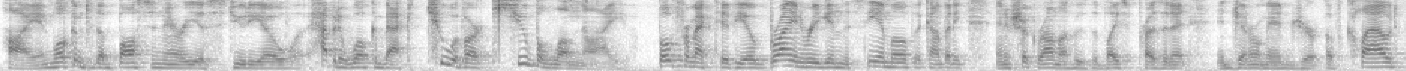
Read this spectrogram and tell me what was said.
Hi, and welcome to the Boston area studio. Happy to welcome back two of our CUBE alumni both from Actifio, Brian Reagan, the CMO of the company, and Ashok Ramu, who's the Vice President and General Manager of Cloud.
